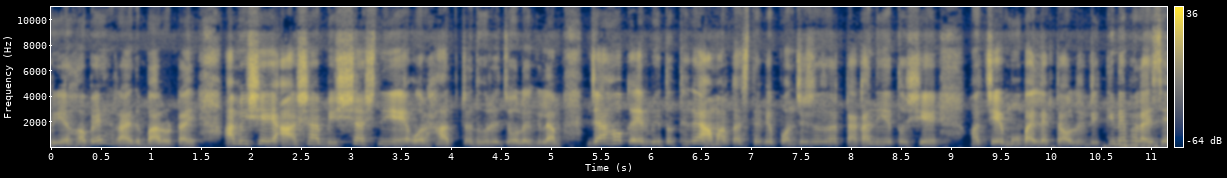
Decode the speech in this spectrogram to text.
বিয়ে হবে রাত বারোটায়। আমি সেই আশা, বিশ্বাস নিয়ে ওর হাতটা ধরে চলে গেলাম। যা হোক, এর ভিতর থেকে আমার কাছ থেকে পঞ্চাশ হাজার টাকা নিয়ে তো সে হচ্ছে মোবাইল একটা অলরেডি কিনে ফেলাইছে।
